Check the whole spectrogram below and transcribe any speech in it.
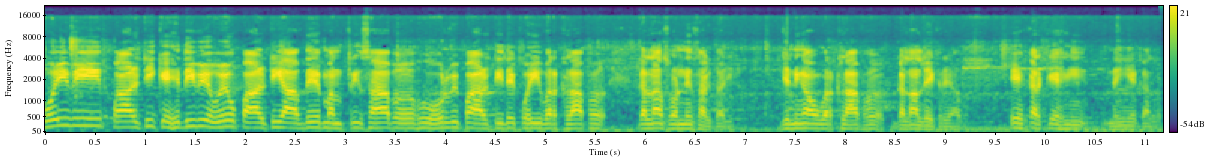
ਕੋਈ ਵੀ ਪਾਰਟੀ ਕਿਸੇ ਦੀ ਵੀ ਹੋਵੇ ਉਹ ਪਾਰਟੀ ਆਪਦੇ ਮੰਤਰੀ ਸਾਹਿਬ ਹੋਰ ਵੀ ਪਾਰਟੀ ਦੇ ਕੋਈ ਵਰਖਲਾਫ ਗੱਲਾਂ ਸੁਣ ਨਹੀਂ ਸਕਦਾ ਜੀ। ਜਿੰਨੀਆਂ ਉਹ ਵਰਖਲਾਫ ਗੱਲਾਂ ਲਿਖ ਰਿਹਾ ਵਾ। ਇਹ ਕਰਕੇ ਅਸੀਂ ਨਹੀਂ ਇਹ ਗੱਲ।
